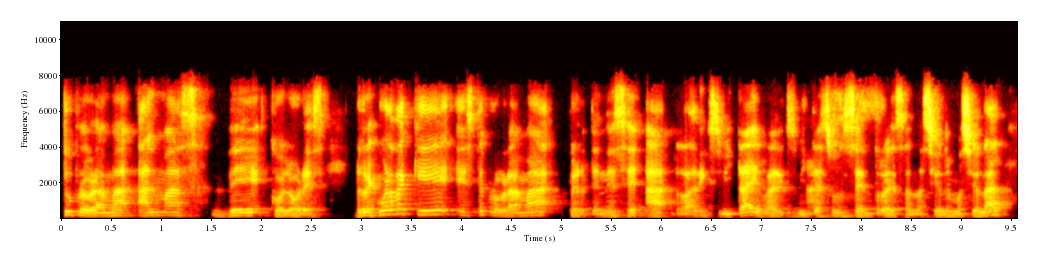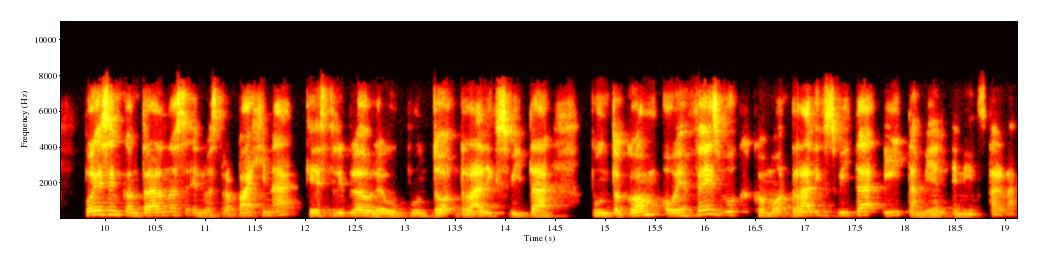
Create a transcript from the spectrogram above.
tu programa Almas de Colores. Recuerda que este programa pertenece a Radix Vita y Radix Vita es un centro de sanación emocional. Puedes encontrarnos en nuestra página que es www.radixvita.com o en Facebook como Radix Vita y también en Instagram.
